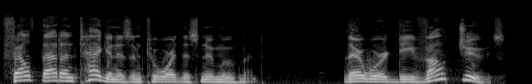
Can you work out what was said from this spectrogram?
felt that antagonism toward this new movement. There were devout Jews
